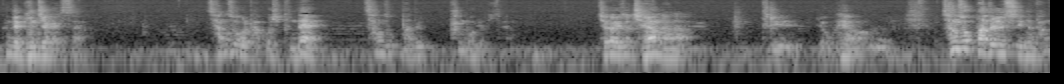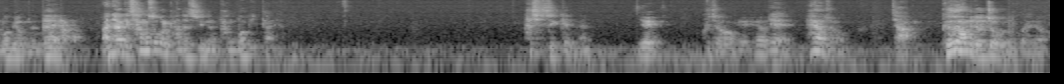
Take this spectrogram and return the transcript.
근데 문제가 있어요. 상속을 받고 싶은데 상속받을 방법이 없어요. 제가 여기서 제안 하나 드리려고 해요. 상속받을 수 있는 방법이 없는데 만약에 상속을 받을 수 있는 방법이 있다면 하실 수 있겠나요? 예. 그죠? 예, 해야죠. 예, 해야죠. 자, 그래서 한번 여쭤보는 거예요.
